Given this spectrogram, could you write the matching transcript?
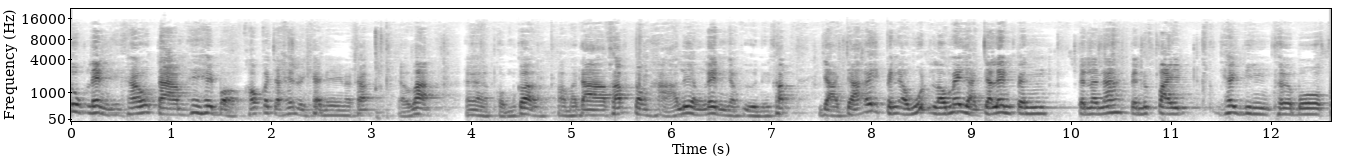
ลูกเล่นเขาตามให้ให้บอกเขาก็จะให้เล่นแค่นี้นะครับ แต่ว่าผมก็ธรรมดาครับต้องหาเรื่องเล่นอย่างอื่นนะครับ อยากจะเอ้ยเป็นอาวุธ เราไม่อยากจะเล่นเป็นเป็นอะไรนะ เป็นไฟให้ยิงเทอร์โบไฟ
